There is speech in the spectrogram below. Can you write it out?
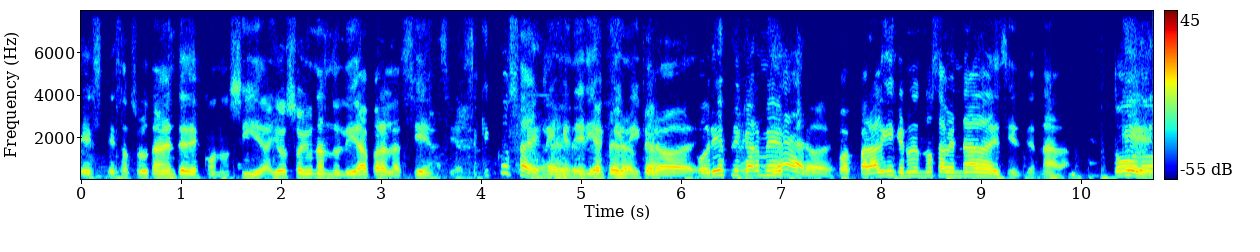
es, es absolutamente desconocida. Yo soy una nulidad para las ciencias. ¿Qué cosa es la Eh, ingeniería pero- química? pero- ¿Podría explicarme Claro. pa- para alguien que no, no sabe nada de ciencias? Nada. Todo, ¿Qué,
